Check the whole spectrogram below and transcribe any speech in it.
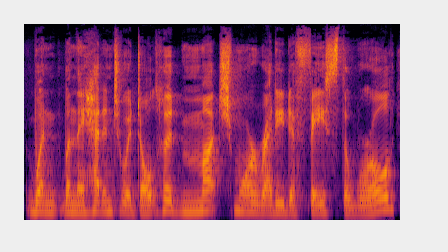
when when they head into adulthood much more ready to face the world.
